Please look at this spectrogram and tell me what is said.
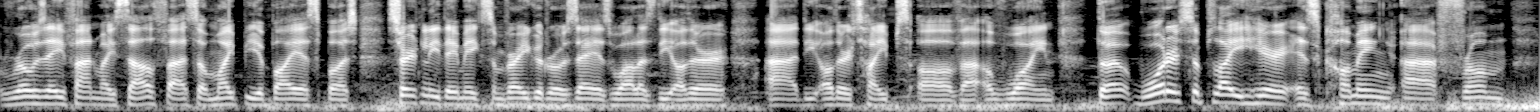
rosé fan myself, uh, so it might be a bias, but certainly they make some very good rosé as well as the other uh, the other types of uh, of wine. The water supply here is coming from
